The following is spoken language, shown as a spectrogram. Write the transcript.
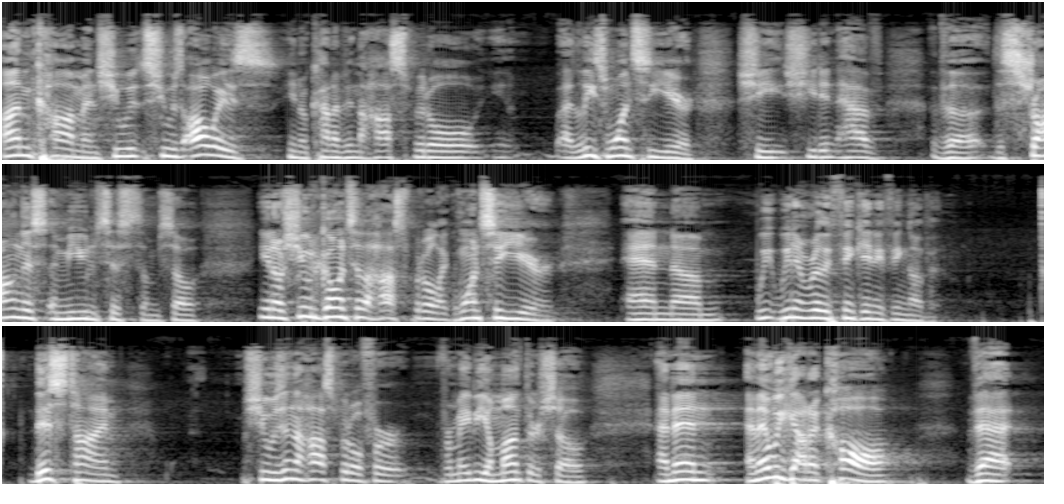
uncommon. She was, she was always, you know, kind of in the hospital, you know, at least once a year. She, she didn't have the, the strongest immune system. So, you know, she would go into the hospital like once a year. And um, we, we didn't really think anything of it. This time, she was in the hospital for, for maybe a month or so. And then, and then we got a call that,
